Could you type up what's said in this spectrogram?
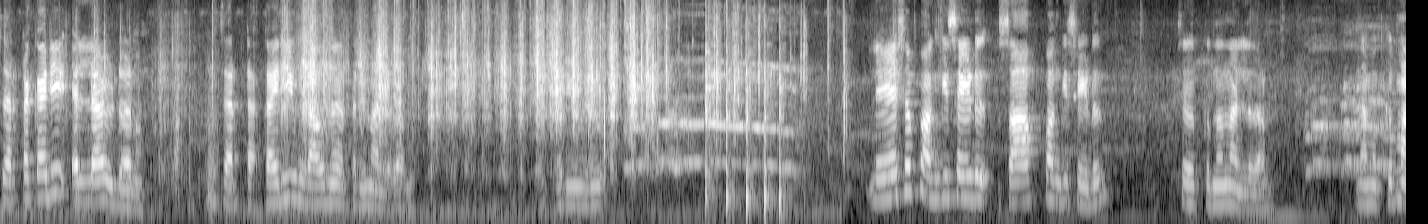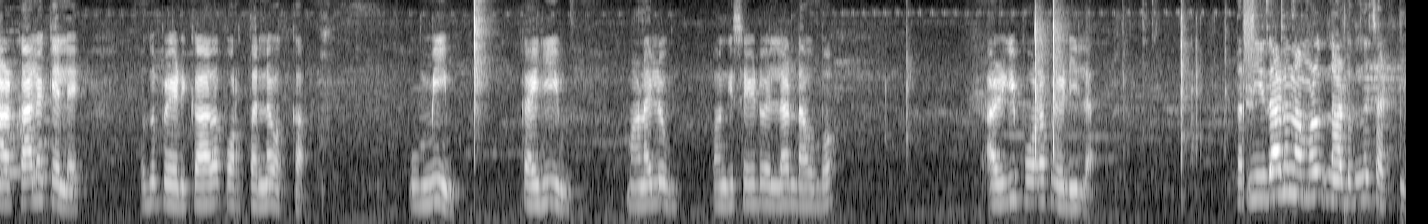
ചിരട്ടക്കരി എല്ലാം ഇടുകയാണ് ചിരട്ട കരി ഉണ്ടാവുന്നത് അത്രയും നല്ലതാണ്. കരി ഒരു ലേശം പങ്കിസൈഡ് സാഫ് ഫംഗിസൈഡ് ചേർക്കുന്നത് നല്ലതാണ്. നമുക്ക് മഴക്കാലമൊക്കെ അല്ലേ? ഒന്ന് പേടിക്കാതെ പുറത്തന്നെ വെക്കാം. ഉമ്മിയും കരിയും മണലും ഫംഗിസൈഡും എല്ലാം ഉണ്ടാകുമ്പോൾ അഴുകിപ്പോണ പേടിയില്ല. ഇതാണ് നമ്മൾ നടുന്ന ചട്ടി.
